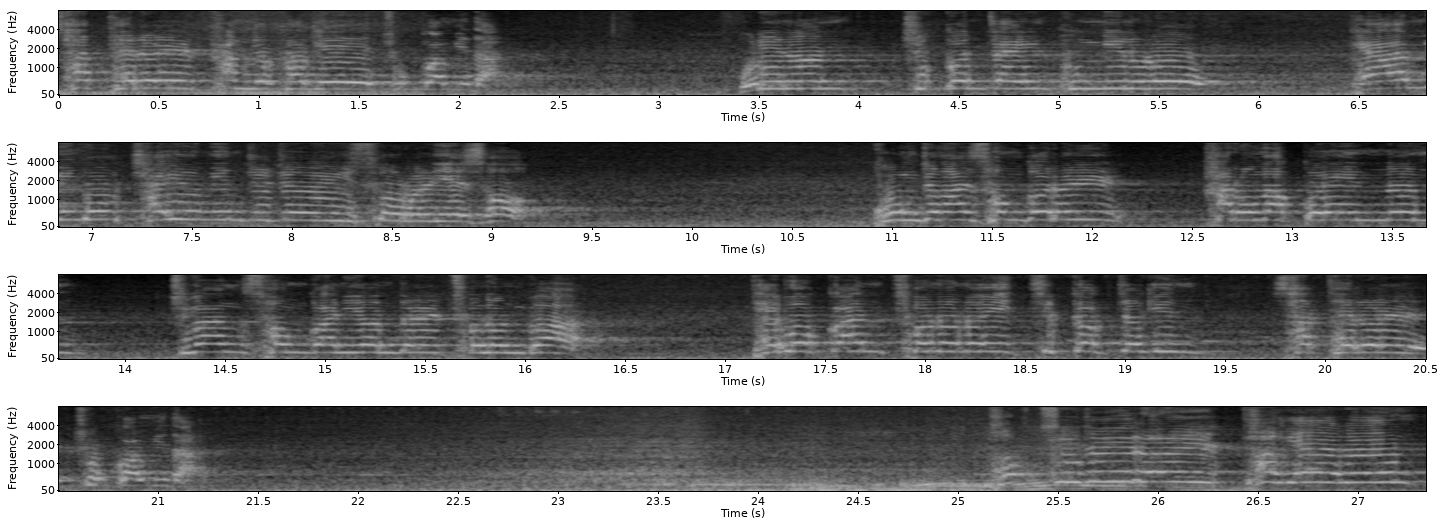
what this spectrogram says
사퇴를 강력하게 촉구합니다. 우리는 주권자인 국민으로 대한민국 자유민주주의 수호를 위해서 공정한 선거를 가로막고 있는 중앙선관위원들 전원과 대법관 전원의 즉각적인 사퇴를 촉구합니다. 법치주의를 파괴하는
